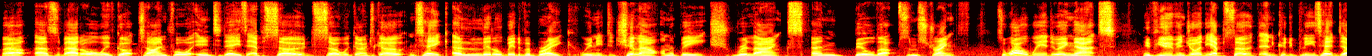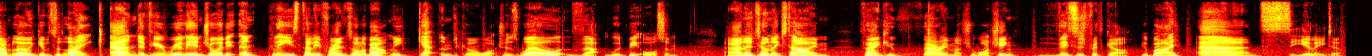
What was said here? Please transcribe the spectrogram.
Well, that's about all we've got time for in today's episode, so we're going to go and take a little bit of a break. We need to chill out on the beach, relax, and build up some strength. So while we're doing that, if you've enjoyed the episode, then could you please head down below and give us a like? And if you really enjoyed it, then please tell your friends all about me. Get them to come and watch as well. That would be awesome. And until next time, thank you very much for watching. This is Frithgar. Goodbye, and see you later.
